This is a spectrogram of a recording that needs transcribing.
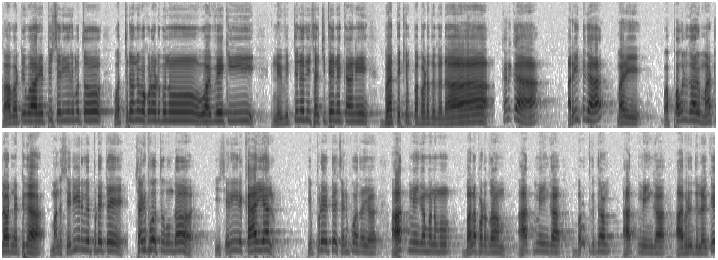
కాబట్టి వారెట్టి శరీరముతో వత్తురని ఒకడు అడుగును ఓ అవ్వేకి నీ విత్తినది చచ్చితేనే కానీ బ్రతికింపబడదు కదా కనుక ఆ రీతిగా మరి పౌలు గారు మాట్లాడినట్టుగా మన శరీరం ఎప్పుడైతే చనిపోతూ ఉందో ఈ శరీర కార్యాలు ఎప్పుడైతే చనిపోతాయో ఆత్మీయంగా మనము బలపడతాం ఆత్మీయంగా బ్రతుకుతాం ఆత్మీయంగా అభివృద్ధిలోకి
